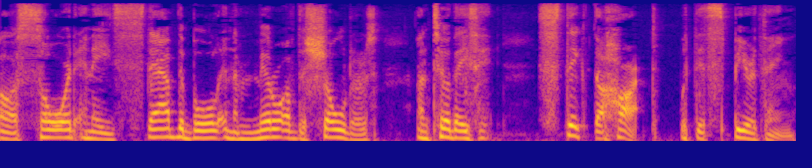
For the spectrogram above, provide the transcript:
or a sword, and they stab the bull in the middle of the shoulders until they stick the heart with this spear thing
